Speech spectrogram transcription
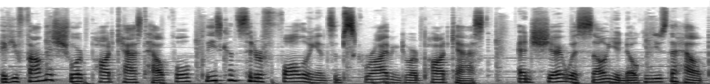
If you found this short podcast helpful, please consider following and subscribing to our podcast and share it with someone you know can use the help.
